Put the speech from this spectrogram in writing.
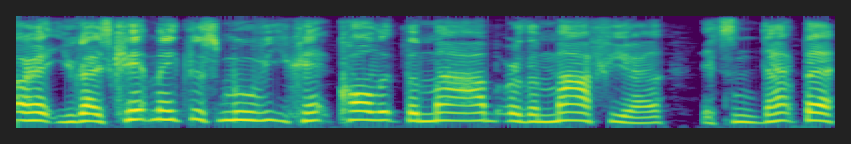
All right, you guys can't make this movie. You can't call it the mob or the mafia. It's not that.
